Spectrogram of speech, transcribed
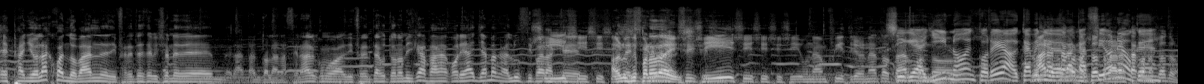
españolas, cuando van de diferentes televisiones, de, de la- tanto la nacional como las diferentes autonómicas, van a Corea, llaman a Lucy para Sí, que. sí, sí, sí. ¿A Lucy Paradise? Sí, sí, sí, sí, sí. Una anfitriona total. Sigue allí, cuando- ¿no? En Corea. ¿Que ha Ahora venido de está con nosotros, ahora vacaciones o qué? con nosotros.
